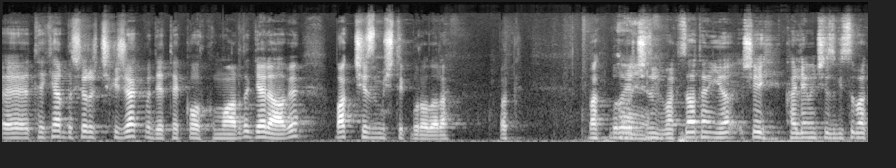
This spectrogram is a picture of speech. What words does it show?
e, teker dışarı çıkacak mı diye tek korkum vardı. Gel abi bak çizmiştik buralara. Bak Bak buraya Aynen. çizmiş. Bak zaten ya şey kalemin çizgisi bak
